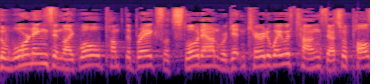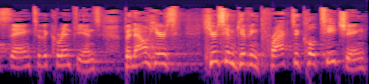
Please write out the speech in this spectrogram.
the warnings and like, whoa, pump the brakes, let's slow down, we're getting carried away with tongues. That's what Paul's saying to the Corinthians. But now here's, here's him giving practical teaching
